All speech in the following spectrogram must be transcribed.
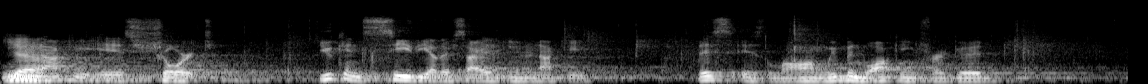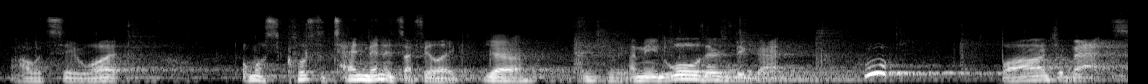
Yeah. Inunaki is short. You can see the other side of Inunaki. This is long. We've been walking for a good I would say what? Almost close to 10 minutes, I feel like. Yeah. easily. I mean, whoa, there's a big bat. Whoo! Bunch of bats.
